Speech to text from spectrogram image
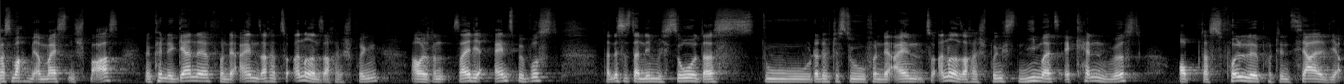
was macht mir am meisten Spaß, dann könnt ihr gerne von der einen Sache zur anderen Sache springen. Aber dann seid ihr eins bewusst, dann ist es dann nämlich so, dass du, dadurch, dass du von der einen zur anderen Sache springst, niemals erkennen wirst, ob das volle Potenzial dir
